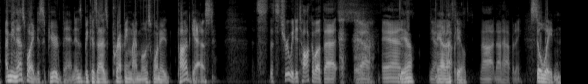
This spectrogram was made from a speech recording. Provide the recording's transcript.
I mean, that's why I disappeared, Ben, is because I was prepping my Most Wanted podcast. that's, that's true. We did talk about that. Yeah, and yeah, yeah, yeah, that happening. failed. Not not happening. Still waiting.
